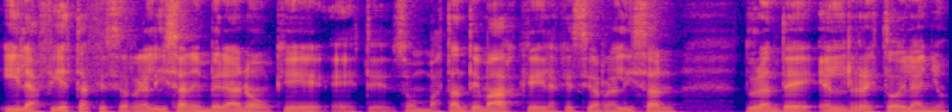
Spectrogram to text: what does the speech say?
y las fiestas que se realizan en verano, que este, son bastante más que las que se realizan durante el resto del año.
